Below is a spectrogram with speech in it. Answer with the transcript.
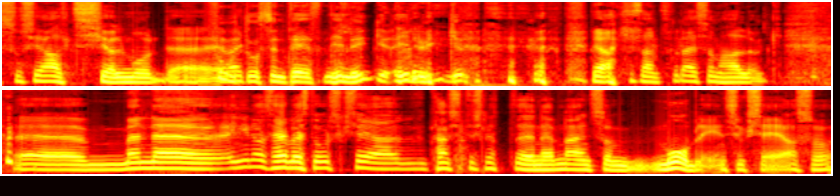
sosialt selvmord. Eh, Fotosyntesen i lyggen. I luggen. ja, ikke sant, for de som har lugg. Eh, men eh, ingen av oss her ble stor suksess. Kanskje til slutt eh, nevne en som må bli en suksess. Altså,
